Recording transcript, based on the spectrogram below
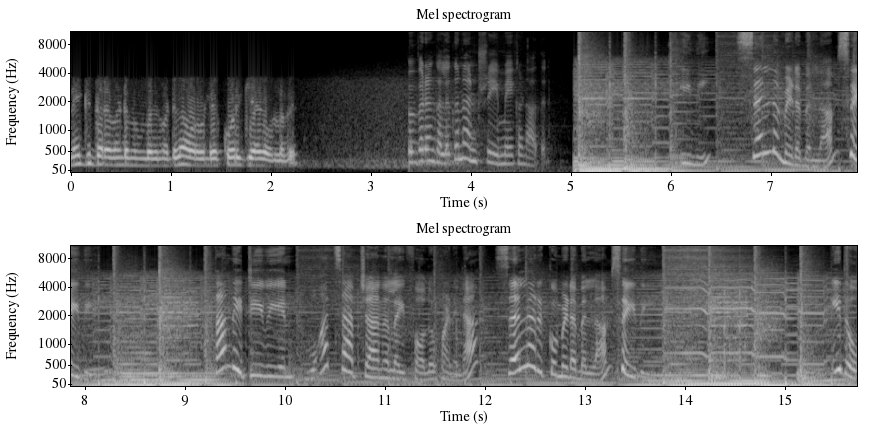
நீக்கி தர வேண்டும் என்பது மட்டுமே அவர்களுடைய கோரிக்கையாக உள்ளது. விவரங்களுக்கு நன்றி மேகநாதன். இனி செல்லும் இடமெல்லாம் செய்தி. தந்தை டிவியின் வாட்ஸ்அப் சேனலை ஃபாலோ பண்ணினா செல்ல இருக்கும் இடமெல்லாம் செய்தி. இதோ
